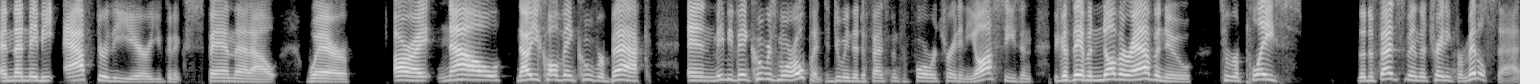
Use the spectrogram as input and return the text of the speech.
And then maybe after the year, you can expand that out where, all right, now now you call Vancouver back and maybe Vancouver's more open to doing the defenseman for forward trade in the offseason because they have another avenue to replace the defenseman they're trading for Mittelstadt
